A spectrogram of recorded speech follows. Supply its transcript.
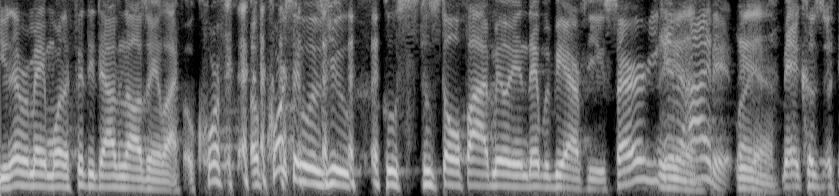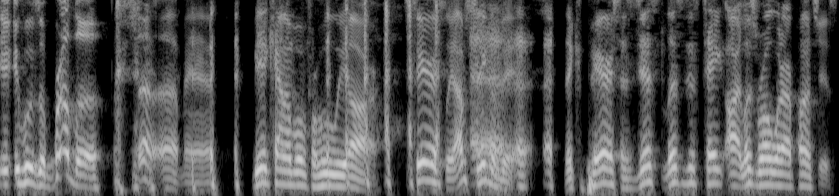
you never made more than fifty thousand dollars in your life. Of course, of course, it was you who who stole five million. They would be after you, sir. You can't Yeah. hide it, Like, Yeah. man. Because it, it was a brother. Shut up, man. Be accountable for who we are. Seriously, I'm sick of it the comparisons. Just let's just take all right, let's roll with our punches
